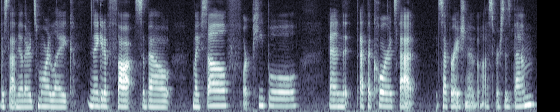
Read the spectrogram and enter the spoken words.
this that and the other. It's more like negative thoughts about myself or people, and at the core it's that separation of us versus them.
